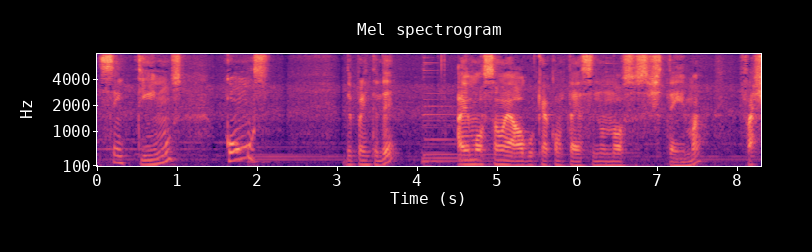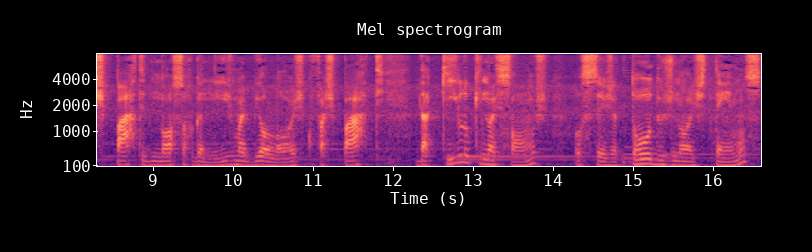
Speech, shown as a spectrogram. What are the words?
sentimos como. Deu para entender? A emoção é algo que acontece no nosso sistema, faz parte do nosso organismo, é biológico, faz parte daquilo que nós somos, ou seja, todos nós temos.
